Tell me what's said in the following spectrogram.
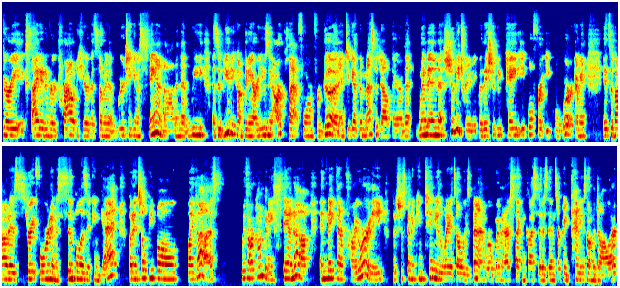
very excited and very proud to hear that something that we're taking a stand on and that we as a beauty company are using our platform for good and to get the message out there that women should be treated equal. They should be paid equal for equal work. I mean, it's about as straightforward and as simple as it can get. But until people like us with our company stand up and make that a priority and it's just going to continue the way it's always been where women are second class citizens are paid pennies on the dollar.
